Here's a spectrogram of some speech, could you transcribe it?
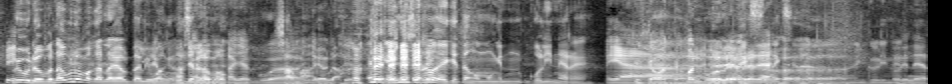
Lu udah pernah belum makan ayam taliwang Ya yang asli udah lah, Lombok? makanya gua Sama, ya udah. Eh, kayaknya seru ya kita ngomongin kuliner ya. Iya. Kawan-kawan boleh. Bener ya. Eh, kuliner. Kuliner.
